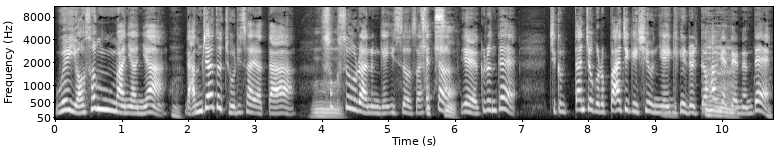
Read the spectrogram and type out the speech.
왜 여성만이었냐? 남자도 조리사였다. 음. 숙수라는 게 있어서 했다. 숙수. 예. 그런데 지금 딴 쪽으로 빠지기 쉬운 얘기를 또 하게 음. 되는데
